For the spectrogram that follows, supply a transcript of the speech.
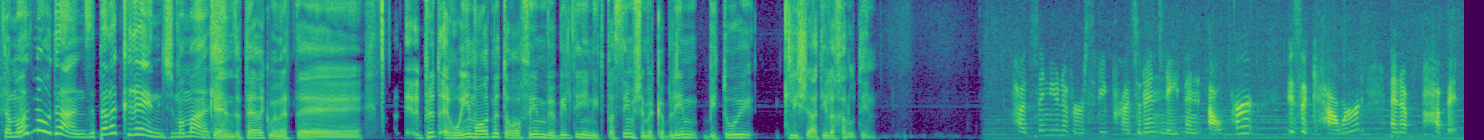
אתה מאוד מעודן, זה פרק קרינג' ממש. כן, זה פרק באמת... אה, פשוט אירועים מאוד מטורפים ובלתי נתפסים שמקבלים ביטוי קלישאתי לחלוטין. Hudson University President Nathan Alpert is a coward and a puppet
